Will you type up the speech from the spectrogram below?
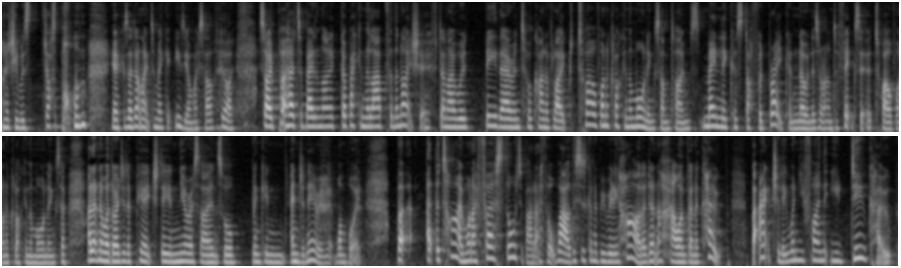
and she was just born. yeah, because I don't like to make it easy on myself, do I? So I'd put her to bed and then I'd go back in the lab for the night shift and I would be there until kind of like 12, 1 o'clock in the morning sometimes, mainly because stuff would break and no one is around to fix it at 12, 1 o'clock in the morning. So I don't know whether I did a PhD in neuroscience or blinking engineering at one point. But at the time, when I first thought about it, I thought, wow, this is going to be really hard. I don't know how I'm going to cope. But actually, when you find that you do cope,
